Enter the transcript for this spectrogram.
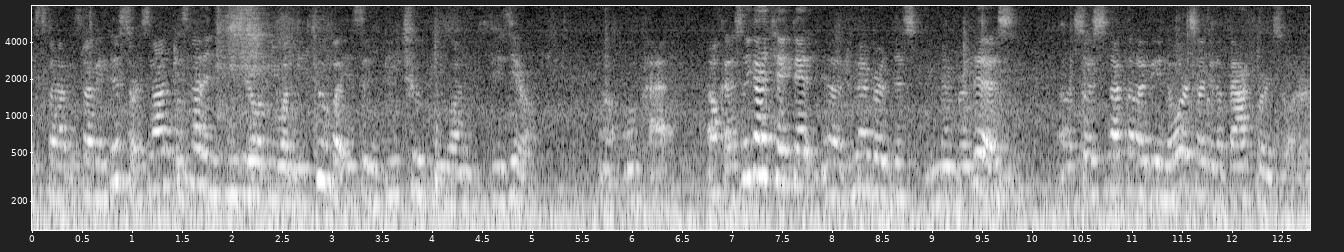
it's going to be in this order. It's not, it's not in b0, b1, b2, but it's in b2, b1, b0. Uh, okay. Okay, so you got to take that, uh, remember this, remember this. Uh, so it's not going to be in order, it's going to be backwards order.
